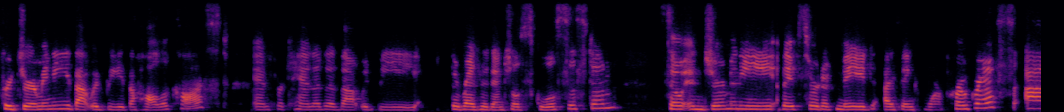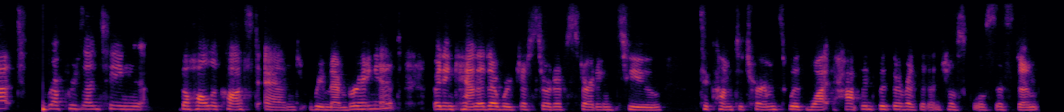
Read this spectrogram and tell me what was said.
For Germany, that would be the Holocaust. And for Canada, that would be the residential school system. So in Germany, they've sort of made, I think, more progress at representing the Holocaust and remembering it. But in Canada, we're just sort of starting to to come to terms with what happened with the residential school system.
